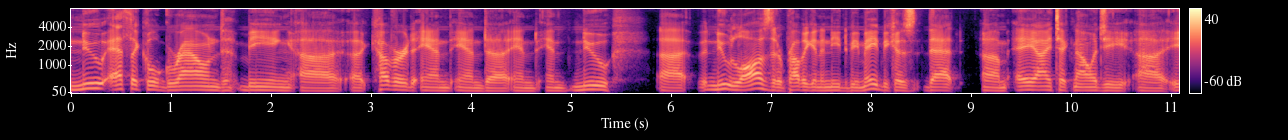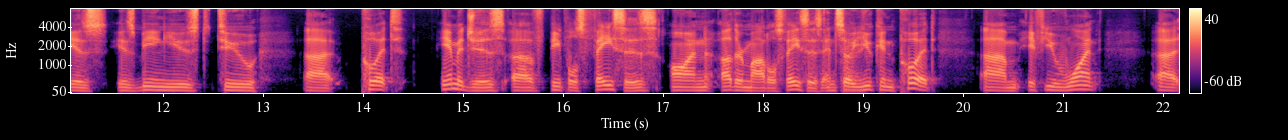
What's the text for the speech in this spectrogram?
New ethical ground being uh, uh, covered and and uh, and and new uh, new laws that are probably going to need to be made because that um, AI technology uh, is is being used to uh, put images of people's faces on other models' faces, and so you can put um, if you want. Uh,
